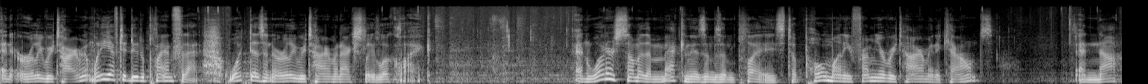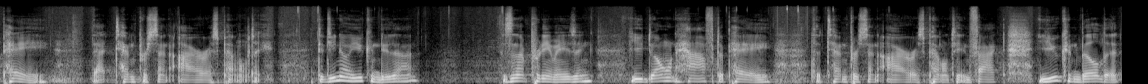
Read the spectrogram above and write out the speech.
an early retirement? What do you have to do to plan for that? What does an early retirement actually look like? And what are some of the mechanisms in place to pull money from your retirement accounts and not pay that 10% IRS penalty? Did you know you can do that? Isn't that pretty amazing? You don't have to pay the 10% IRS penalty. In fact, you can build it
